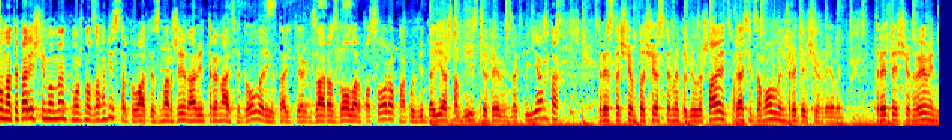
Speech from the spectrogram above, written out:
Ну, на теперішній момент можна взагалі стартувати з маржі навіть 13 доларів, так як зараз долар по 40, на віддаєш там 200 гривень за клієнта. 300 з чим-то чистими тобі лишається. 10 замовлень 3 тисячі гривень. 3 тисячі гривень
